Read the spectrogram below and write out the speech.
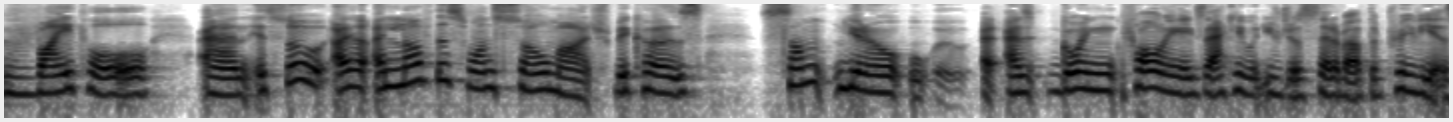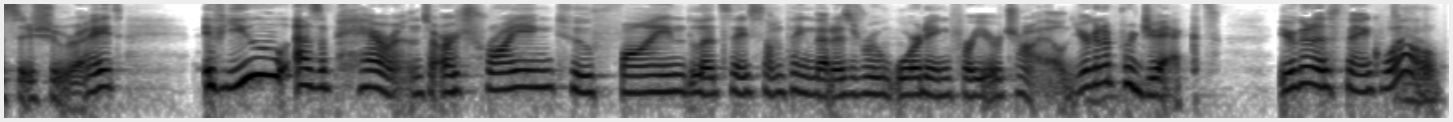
vital. And it's so, I, I love this one so much because some, you know, as going, following exactly what you just said about the previous issue, right? If you, as a parent, are trying to find, let's say, something that is rewarding for your child, you're going to project. You're going to think, well,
